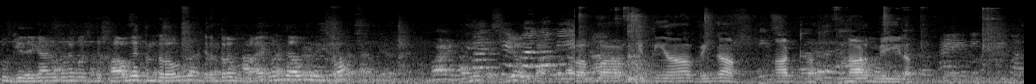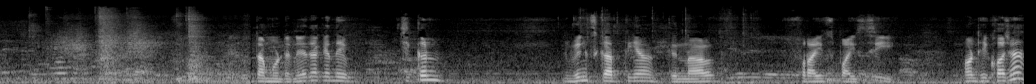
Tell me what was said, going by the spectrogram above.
ਤੂੰ ਗਿਰੇ ਗਾਣ ਨੂੰ ਕੁਝ ਦਿਖਾਓਗੇ ਤਾਂ ਅੰਦਰ ਆਊਗਾ। ਜੇ ਅੰਦਰ ਬਣਾਏ ਕੋਣ ਜਾਊਗਾ ਪਾਪਾ ਕੀਤੀਆਂ ਵਿੰਗਾ 8 ਨਾਲ ਮੀਲ। ਤਾਂ ਮੁੰਡੇ ਨੇ ਤਾਂ ਕਹਿੰਦੇ ਚਿਕਨ ਵਿੰਗਸ ਕਰਤੀਆਂ ਤੇ ਨਾਲ ਫਰਾਈ ਸਪਾਈਸੀ ਹੁਣ ਠੀਕ ਖੁਸ਼ ਆ?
